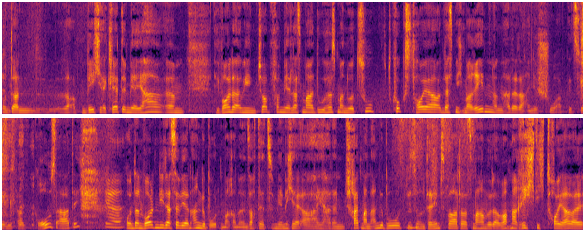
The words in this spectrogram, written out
Und dann auf dem Weg erklärte mir, ja, ähm, die wollen da irgendwie einen Job von mir, lass mal, du hörst mal nur zu, guckst teuer und lass mich mal reden. Und dann hat er da eine Show abgezogen, das war großartig. Ja. Und dann wollten die, dass er wieder ein Angebot machen. Und dann sagt er zu mir, Michael, ah ja, dann schreib mal ein Angebot, wie so ein mhm. Unternehmensberater das machen würde, aber mach mal richtig teuer, weil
